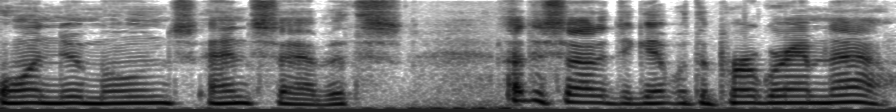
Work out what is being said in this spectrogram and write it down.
on new moons and Sabbaths, I decided to get with the program now.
